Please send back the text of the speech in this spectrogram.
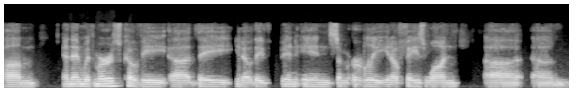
Um, and then with MERS-CoV, uh, they you know they've been in some early you know phase one uh, um,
